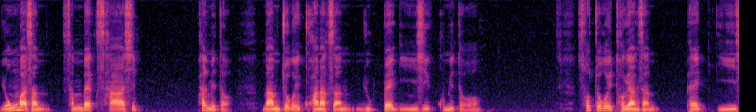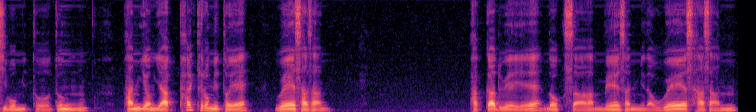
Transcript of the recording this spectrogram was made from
용마산 348m, 남쪽의 관악산 629m, 서쪽의 덕양산 125m 등 반경 약 8km의 외사산, 바깥 외의 넉사, 매산입니다. 외사산,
